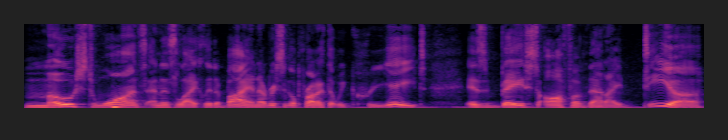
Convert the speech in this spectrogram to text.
most wants and is likely to buy. And every single product that we create is based off of that idea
